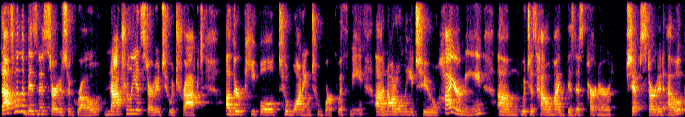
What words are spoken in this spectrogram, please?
That's when the business started to grow. Naturally, it started to attract other people to wanting to work with me, uh, not only to hire me, um, which is how my business partnership started out,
